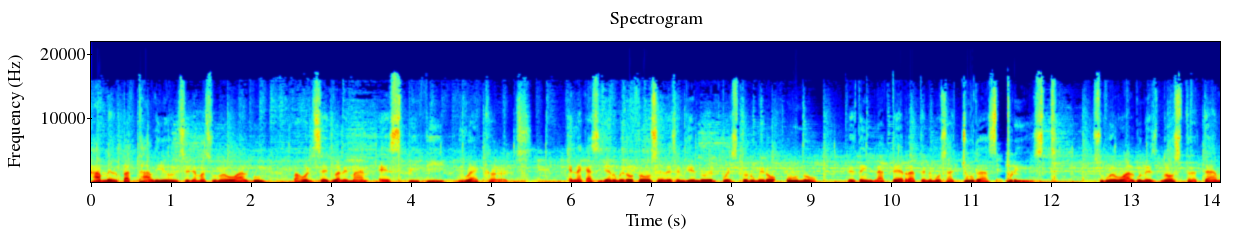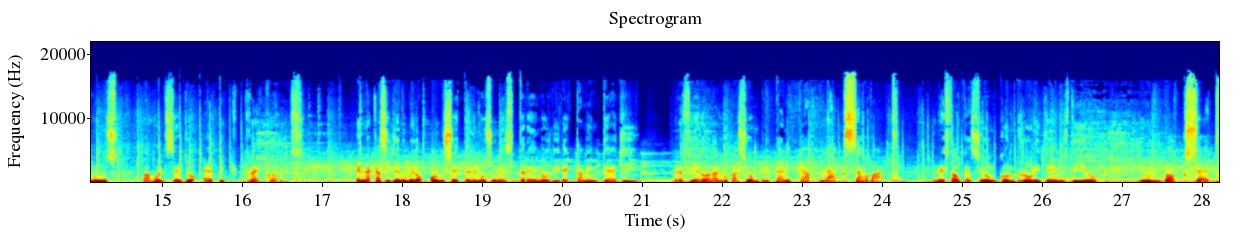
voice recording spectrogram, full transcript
Hammer Battalion se llama su nuevo álbum bajo el sello alemán SPD Records. En la casilla número 12, descendiendo del puesto número 1, desde Inglaterra tenemos a Judas Priest. Su nuevo álbum es Nostradamus bajo el sello Epic Records. En la casilla número 11 tenemos un estreno directamente allí. Me refiero a la agrupación británica Black Sabbath. En esta ocasión con Ronnie James Dio y un box set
